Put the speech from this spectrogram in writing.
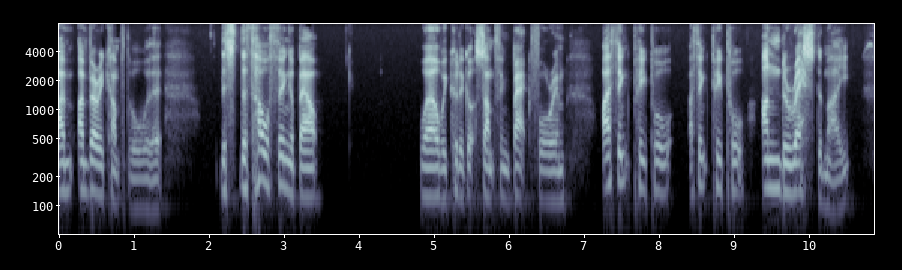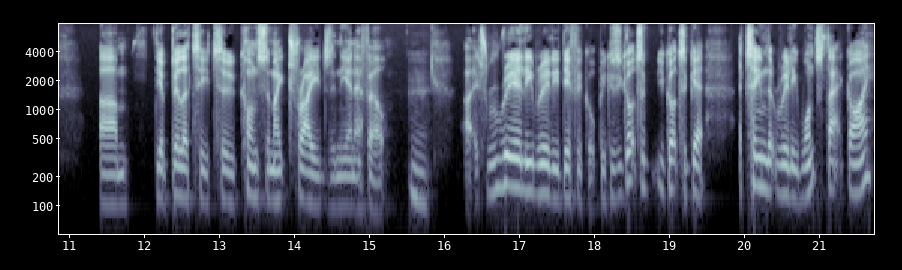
I'm, I'm very comfortable with it. This, the whole thing about, well, we could have got something back for him. I think people, I think people underestimate um, the ability to consummate trades in the NFL. Mm. Uh, it's really, really difficult because you've got to you've got to get a team that really wants that guy.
